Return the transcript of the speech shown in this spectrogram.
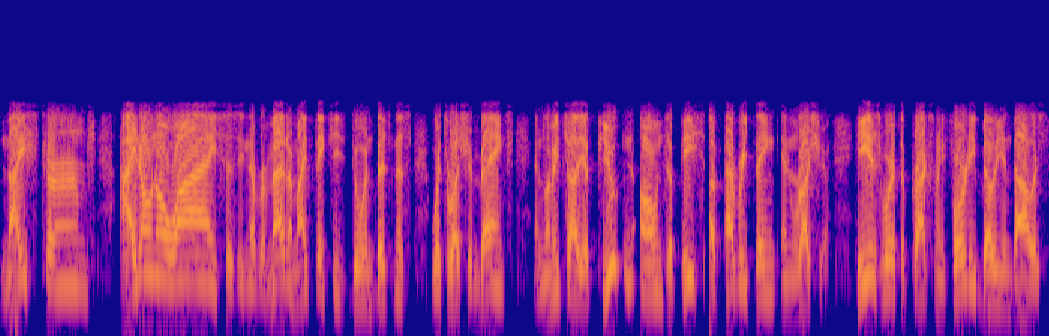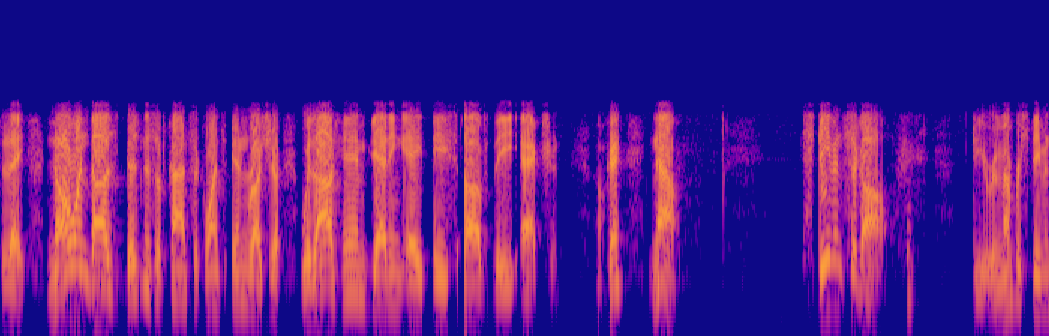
nice terms. I don't know why. He says he never met him. I think he's doing business with Russian banks. And let me tell you, Putin owns a piece of everything in Russia. He is worth approximately $40 billion today. No one does business of consequence in Russia without him getting a piece of the action. Okay? Now, Steven Seagal do you remember Steven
